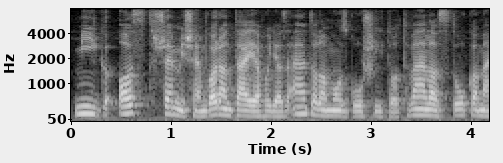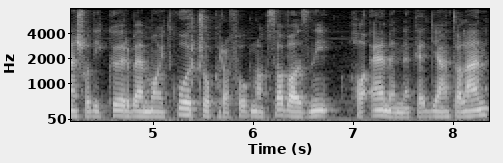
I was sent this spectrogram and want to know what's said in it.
Míg azt semmi sem garantálja, hogy az általa mozgósított választók a második körben majd korcsokra fognak szavazni, ha elmennek egyáltalán,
